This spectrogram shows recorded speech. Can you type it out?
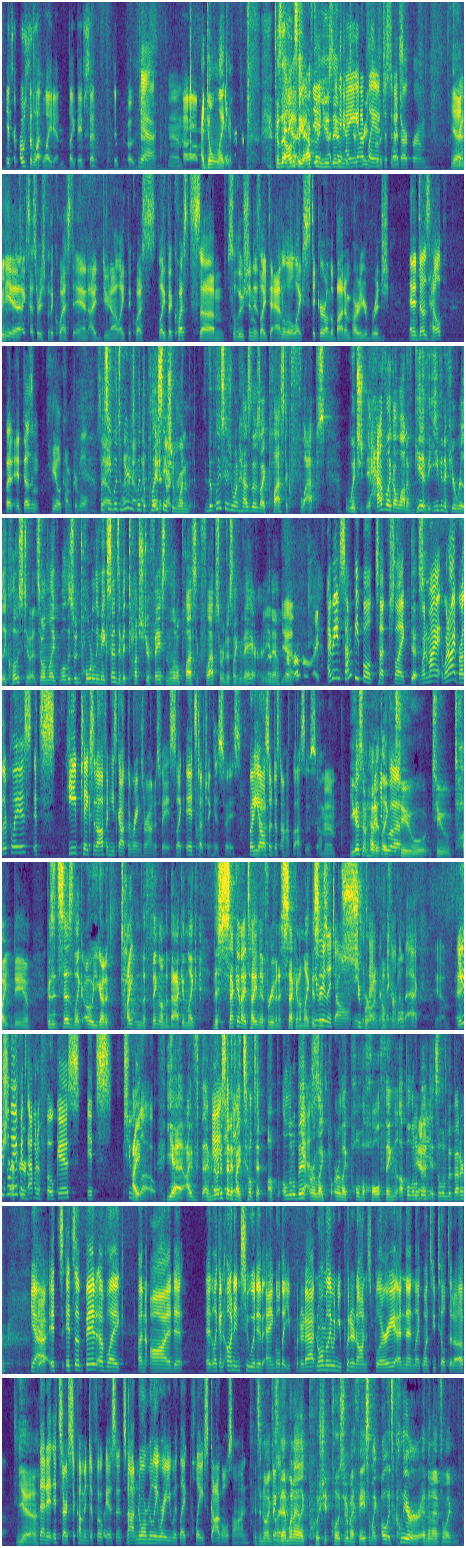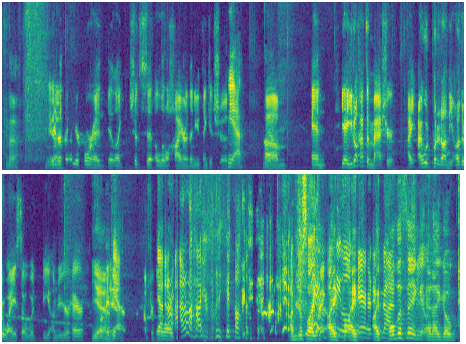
It's supposed to let light in. Like they've said it's supposed to. Yeah, Yeah. Um, I don't like it. Cuz honestly yeah, after yeah, using yeah, yeah, you gotta play it the just in a dark room. yeah, I I got mean the uh, accessories for the Quest, and I do not like the Quest's. Like the Quest's um, solution is like to add a little like sticker on the bottom part of your bridge, and it does help, but it doesn't feel comfortable. But see, what's weird is know, with the I play in a dark PlayStation one, the PlayStation one has those like plastic flaps, which have like a lot of give, even if you're really close to it. So I'm like, well, this would totally make sense if it touched your face and the little plastic flaps were just like there, you know? Yeah. rubber, right? I mean, some people touch like Yes. when my when my brother plays, it's he takes it off and he's got the rings around his face, like it's touching his face. But he Yeah. also does not have glasses, so Man. You guys don't have What it like you, uh, too too tight, do you? Because it says like, oh, you got to tighten the thing on the back, and like the second I tighten it for even a second, I'm like, this you really is don't super need to tighten the thing on uncomfortable. the back. Yeah. Usually, if it's out of focus, it's too I- low. Yeah, I've I've noticed that if it- I tilt it up a little bit, or like or like pull the whole thing up a little Yeah. bit, it's a little bit better. Yeah, Yeah. it's it's a bit of like an odd, eh, like an unintuitive angle that you put it at. Normally, when you put it on, it's blurry, and then like once you tilt it up, Yeah, then it, it starts to come into focus, and it's not normally where you would like place goggles on. it's annoying because then when I like push it closer to my face, I'm like, oh, it's clearer, and then I have to like, nah. Yeah. Yeah. the thing on your forehead, it like should sit a little higher than you think it should. Yeah, Yeah. Um, and yeah, you don't have to mash your. I, I would put it on the other way so it would be under your hair. yeah. maybe yeah, Comfortable. yeah. I don't, I don't know how you're putting it on. I'm just like I pretty pu- long I, hair, I I'm pull the thing issue. and I go.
